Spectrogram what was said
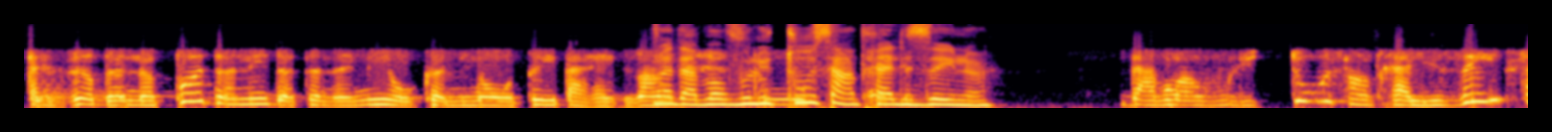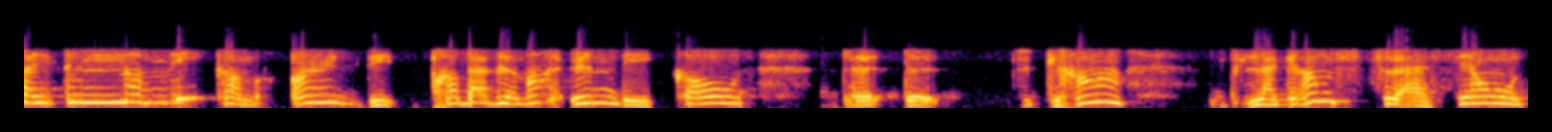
c'est-à-dire de ne pas donner d'autonomie aux communautés, par exemple. d'avoir voulu tout centraliser, là. D'avoir voulu tout centraliser, ça a été nommé comme un des, probablement une des causes de, de du grand, la grande situation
